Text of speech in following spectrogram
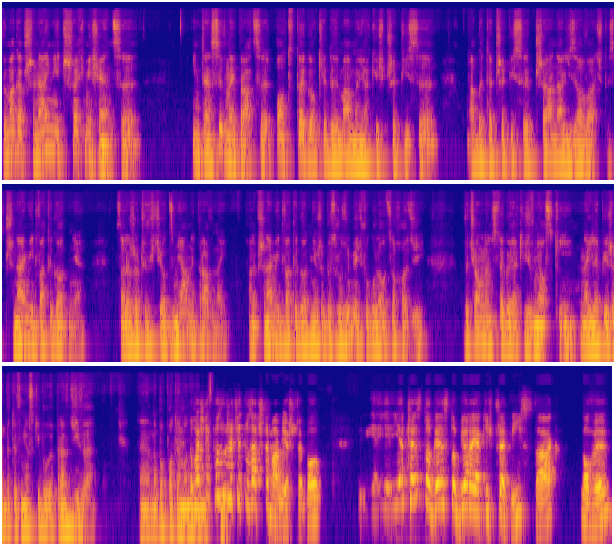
wymaga przynajmniej trzech miesięcy, intensywnej pracy od tego, kiedy mamy jakieś przepisy, aby te przepisy przeanalizować, to jest przynajmniej dwa tygodnie. Zależy oczywiście od zmiany prawnej, ale przynajmniej dwa tygodnie, żeby zrozumieć w ogóle o co chodzi, wyciągnąć z tego jakieś wnioski. Najlepiej, żeby te wnioski były prawdziwe, e, no bo potem one. No właśnie, pozwól, że cię tu zatrzymam jeszcze, bo ja, ja często gęsto biorę jakiś przepis, tak, nowy,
